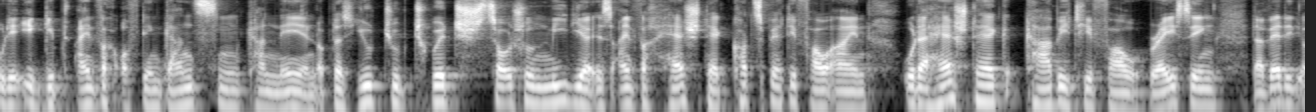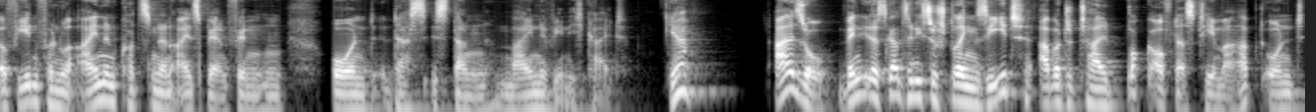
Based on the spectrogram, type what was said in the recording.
Oder ihr gebt einfach auf den ganzen Kanälen, ob das YouTube, Twitch, Social Media ist, einfach Hashtag KotzbärTV ein oder Hashtag KBTV Racing. Da werdet ihr auf jeden Fall nur einen kotzenden Eisbären finden. Und das ist dann meine Wenigkeit. Ja, also, wenn ihr das Ganze nicht so streng seht, aber total Bock auf das Thema habt und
